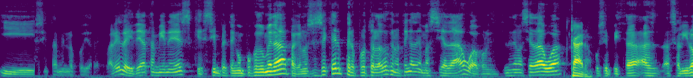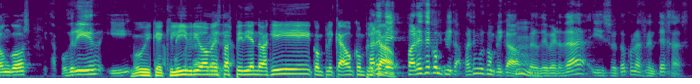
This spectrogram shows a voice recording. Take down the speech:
y sí también lo podía hacer, ¿vale? La idea también es que siempre tenga un poco de humedad para que no se sequen, pero por otro lado que no tenga demasiada agua, porque si tiene demasiada agua, claro. pues empieza a, salir hongos, empieza a pudrir y... Uy, qué equilibrio me estás pidiendo aquí, complicado, complicado. Parece, parece complicado, parece muy complicado, mm. pero de verdad, y sobre todo con las lentejas,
